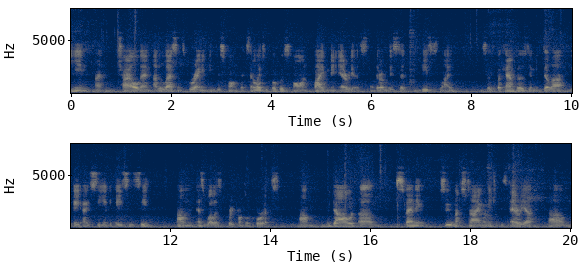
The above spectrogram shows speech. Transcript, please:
in a child and adolescent's brain in this context. And I'd like to focus on five main areas that are listed in this slide. So the hippocampus, the amygdala, the AIC, and the ACC, um, as well as prefrontal cortex. Um, without um, spending too much time on each of these area, um,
